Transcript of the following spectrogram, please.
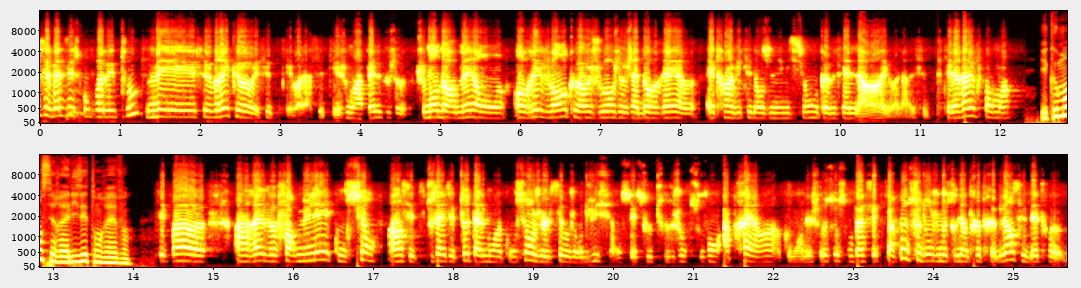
je sais pas si je comprenais tout, mais c'est vrai que ouais, c'était, voilà, c'était, je me rappelle que je, je m'endormais en, en rêvant qu'un jour j'adorerais euh, être invitée dans une émission comme celle-là, et voilà, c'était le rêve pour moi. Et comment s'est réalisé ton rêve? C'est pas euh, un rêve formulé, conscient. Hein, tout ça était totalement inconscient. Je le sais aujourd'hui. On sait toujours souvent après hein, comment les choses se sont passées. Par contre, ce dont je me souviens très très bien, c'est d'être euh,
